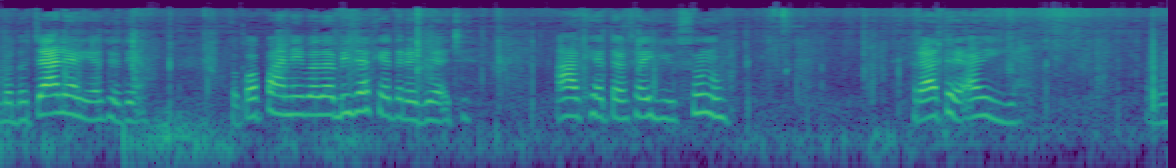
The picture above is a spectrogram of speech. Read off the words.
બધા ચાલ્યા ગયા છે ત્યાં. તો પપ્પા ને બધા બીજા ખેતરે જાય છે. આ ખેતર થઈ ગયું સૂનું. રાત્રે આવી ગયા. હવે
